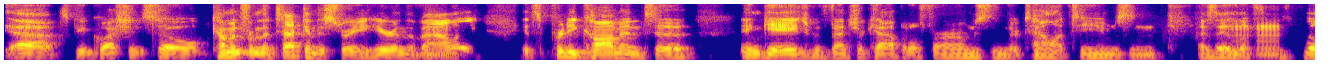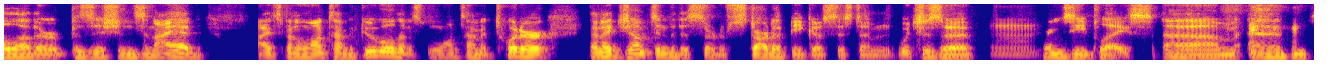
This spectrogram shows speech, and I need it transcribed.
Yeah, it's a good question. So, coming from the tech industry here in the Mm. Valley, it's pretty common to engage with venture capital firms and their talent teams and as they look Mhm. to fill other positions. And I had I spent a long time at Google, then I spent a long time at Twitter. Then I jumped into this sort of startup ecosystem, which is a Mm. crazy place. Um, and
